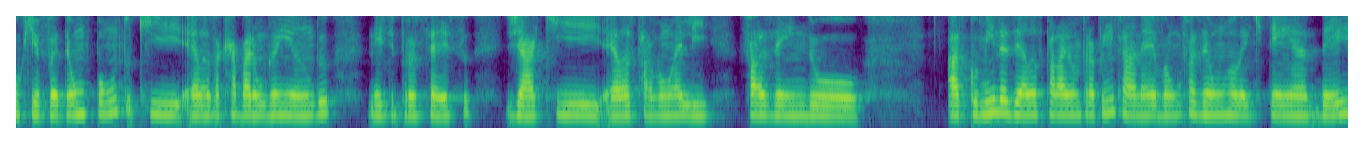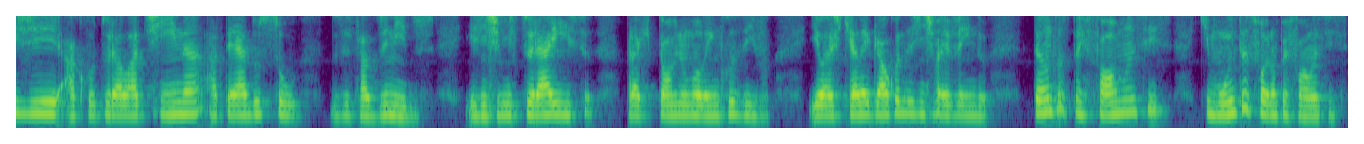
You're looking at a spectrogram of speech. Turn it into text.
porque foi até um ponto que elas acabaram ganhando nesse processo, já que elas estavam ali fazendo as comidas e elas pararam para pensar, né? Vamos fazer um rolê que tenha desde a cultura latina até a do sul dos Estados Unidos. E a gente misturar isso para que torne um rolê inclusivo. E eu acho que é legal quando a gente vai vendo tantas performances, que muitas foram performances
